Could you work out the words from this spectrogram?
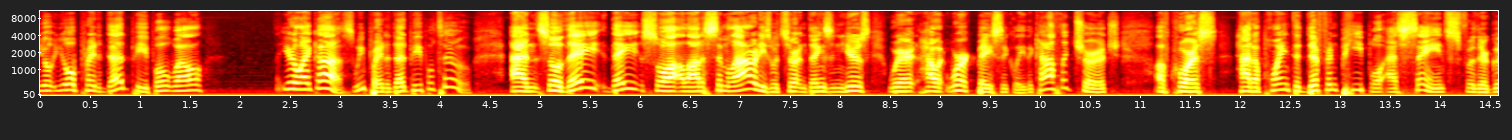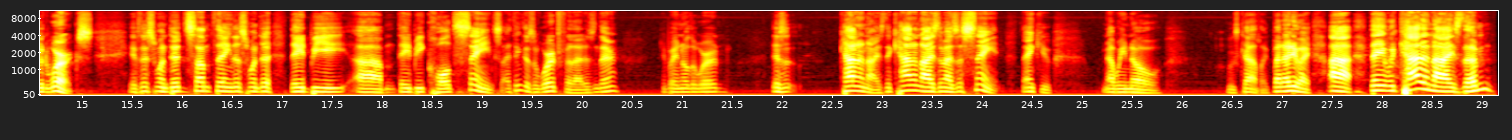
you'll, you'll pray to dead people. Well, you're like us. We pray to dead people too. And so they, they saw a lot of similarities with certain things, and here's where how it worked basically. The Catholic Church, of course, had appointed different people as saints for their good works. If this one did something, this one did, they'd be, um, they'd be called saints. I think there's a word for that, isn't there? Anybody know the word? Is canonized. They canonized him as a saint. Thank you. Now we know who's Catholic. But anyway, uh, they would canonize them,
